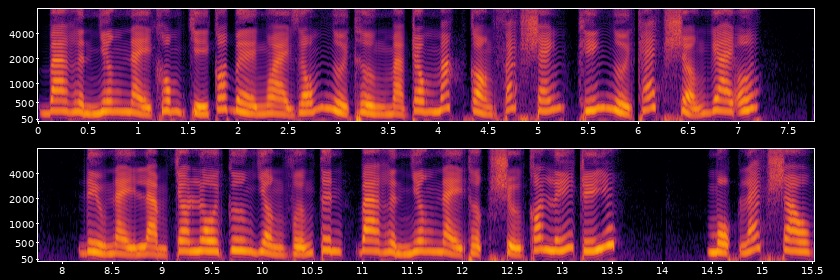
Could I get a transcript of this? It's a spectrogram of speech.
Ba hình nhân này không chỉ có bề ngoài giống người thường mà trong mắt còn phát sáng khiến người khác sợn gai ốt. Điều này làm cho lôi cương dần vững tin ba hình nhân này thực sự có lý trí. Một lát sau,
